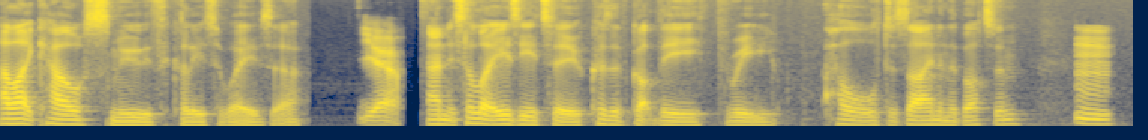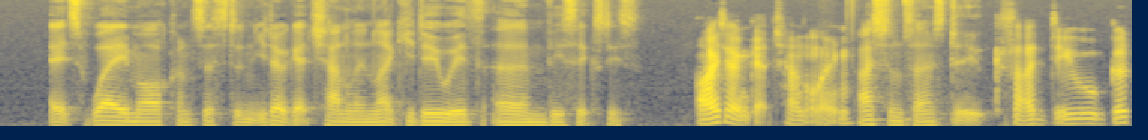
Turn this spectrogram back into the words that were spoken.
I like how smooth Kalita Waves are. yeah. And it's a lot easier too, because they've got the three hole design in the bottom. Mm. It's way more consistent. You don't get channeling like you do with um, V60s. I don't get channeling I sometimes do. because I do a good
